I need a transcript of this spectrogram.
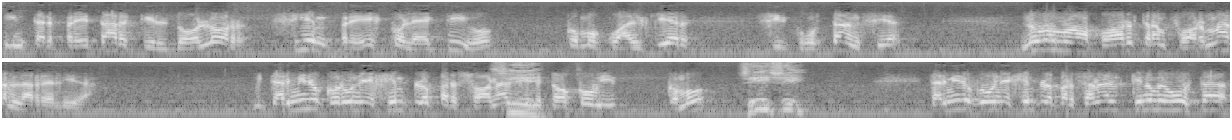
interpretar que el dolor siempre es colectivo, como cualquier circunstancia, no vamos a poder transformar la realidad. Y termino con un ejemplo personal Sí. que me tocó vivir. ¿Cómo? Sí, sí. Termino con un ejemplo personal que no me gusta,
